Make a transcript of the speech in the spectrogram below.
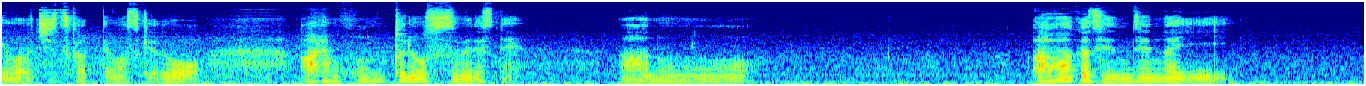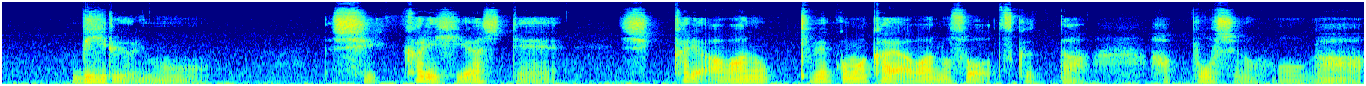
今うち使ってますけどあれも本当におすすめですね。あのー泡が全然ないビールよりもしっかり冷やしてしっかり泡のきめ細かい泡の層を作った発泡酒の方が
